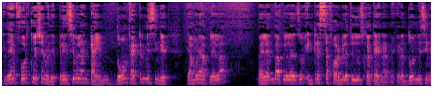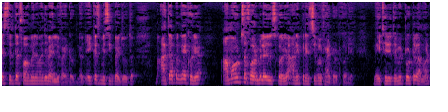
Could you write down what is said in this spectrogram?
आता या फोर्थ क्वेश्चनमध्ये प्रिन्सिपल आणि टाइम दोन फॅक्टर मिसिंग आहेत. त्यामुळे आपल्याला पहिल्यांदा आपल्याला जो इंटरेस्टचा फॉर्म्युला तो यूज करता येणार नाही. कारण दोन मिसिंग असतील तर फॉर्म्युलामध्ये व्हॅल्यू फाइंड आउट नाही एकच मिसिंग पाहिजे होतं. आता आपण काय करूया? अमाऊंटचा फॉर्म्युला यूज करूया आणि प्रिन्सिपल फाइंड आउट करूया. मग इथे तुम्ही total amount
